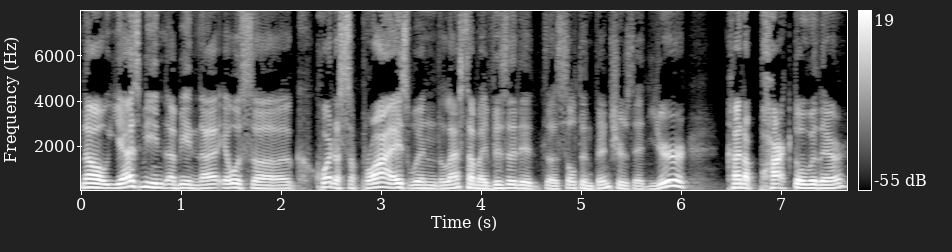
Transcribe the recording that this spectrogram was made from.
Now, Yasmin, I mean, uh, it was uh, quite a surprise when the last time I visited uh, Sultan Ventures that you're kind of parked over there.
